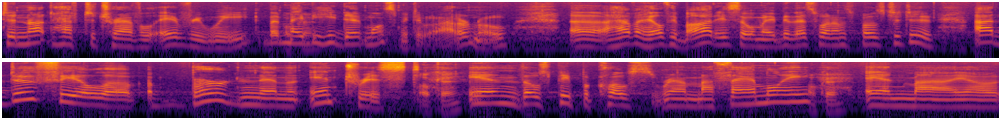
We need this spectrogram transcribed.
to not have to travel every week, but maybe He did wants me to. I don't know. Uh, I have a healthy body, so maybe that's what I'm supposed to do. I do feel a, a burden and an interest Okay. in those people close around my family Okay. and my uh,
